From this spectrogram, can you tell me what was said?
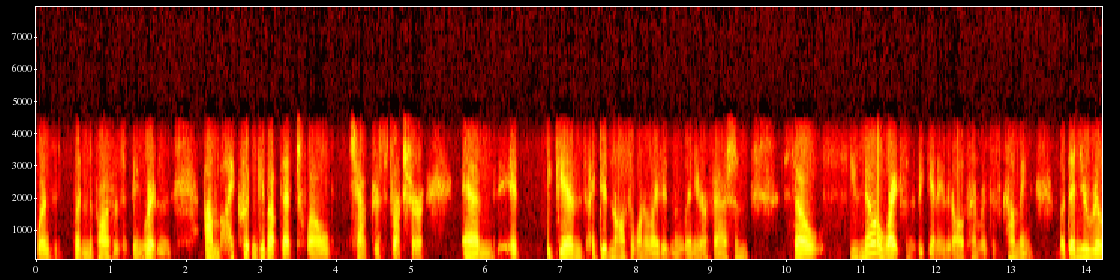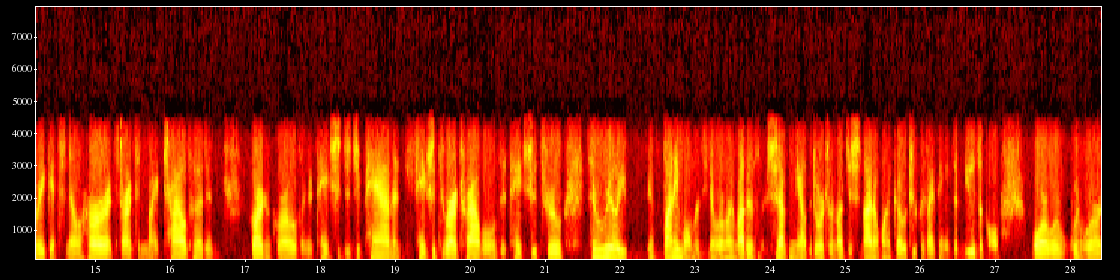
was put in the process of being written, um, I couldn't give up that 12 chapter structure. And it begins, I didn't also want to write it in a linear fashion. So you know right from the beginning that Alzheimer's is coming, but then you really get to know her. It starts in my childhood in Garden Grove, and it takes you to Japan. It takes you through our travels. It takes you through some really funny moments, you know, where my mother's shoving me out the door to an audition I don't want to go to because I think it's a musical, or we're, when we're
